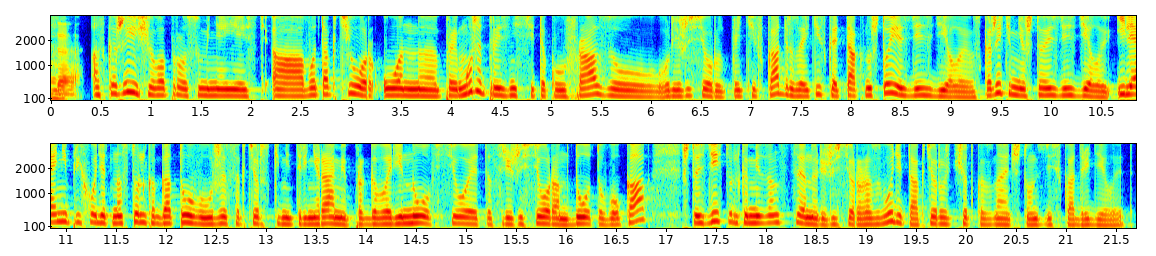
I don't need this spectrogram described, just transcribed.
Да. Да. А скажи еще вопрос у меня есть. А вот актер, он э, может произнести такую фразу режиссеру, прийти в кадр, зайти и сказать, так, ну что я здесь делаю? Скажите мне, что я здесь делаю? Или они приходят настолько готовы уже с актерскими тренерами, проговорено все это с режиссером до того как, что здесь только мизансцену режиссер разводит, а актер уже четко знает, что он здесь в кадре делает?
